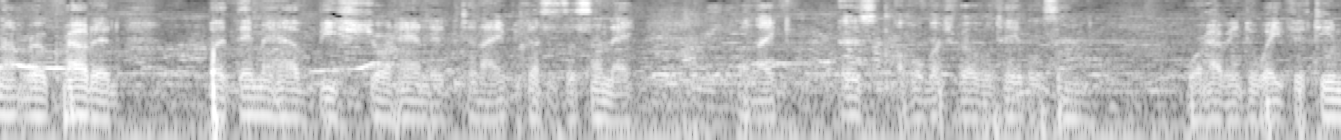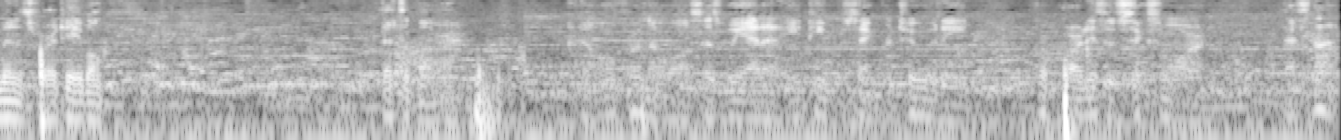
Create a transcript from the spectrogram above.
Not real crowded, but they may have be short-handed tonight because it's a Sunday. But like, there's a whole bunch of available tables, and we're having to wait 15 minutes for a table. That's a bummer. The offer on the wall says we add an 18% gratuity for parties of six or more. That's not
